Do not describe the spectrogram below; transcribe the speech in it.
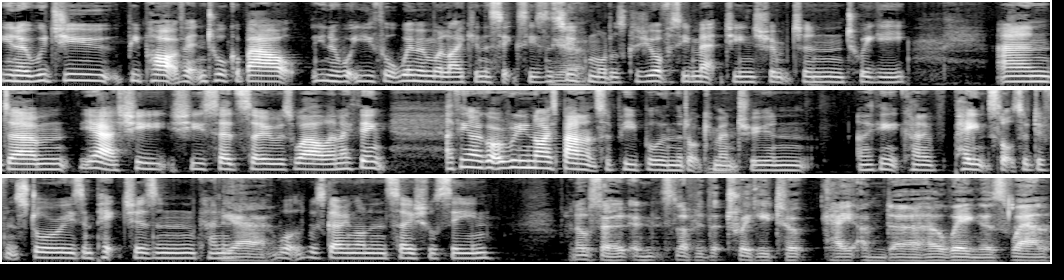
you know, would you be part of it and talk about, you know, what you thought women were like in the '60s and Yeah. supermodels? Because you obviously met Jean Shrimpton and Twiggy, and um, yeah, she she said so as well. And I think I think I got a really nice balance of people in the documentary, and and I think it kind of paints lots of different stories and pictures and kind of Yeah. what was going on in the social scene. And also, and it's lovely that Twiggy took Kate under her wing as well.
